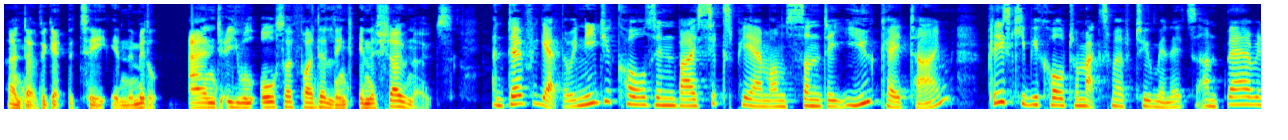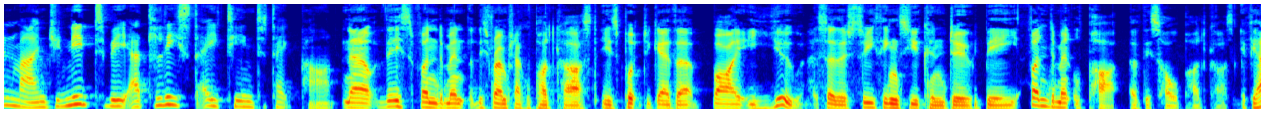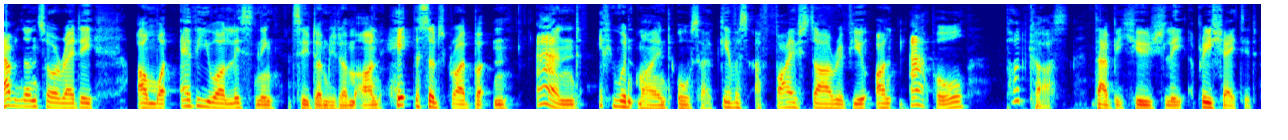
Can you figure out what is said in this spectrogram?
And don't forget the T in the middle. And you will also find a link in the show notes. And don't forget that we need your calls in by 6 pm on Sunday UK time. Please keep your call to a maximum of two minutes and bear in mind you need to be at least 18 to take part. Now, this fundamental, this ramshackle podcast is put together by you. So there's three things you can do to be fundamental part of this whole podcast. If you haven't done so already, on whatever you are listening to Dum on, hit the subscribe button. And if you wouldn't mind, also give us a five star review on Apple Podcasts. That'd be hugely appreciated.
